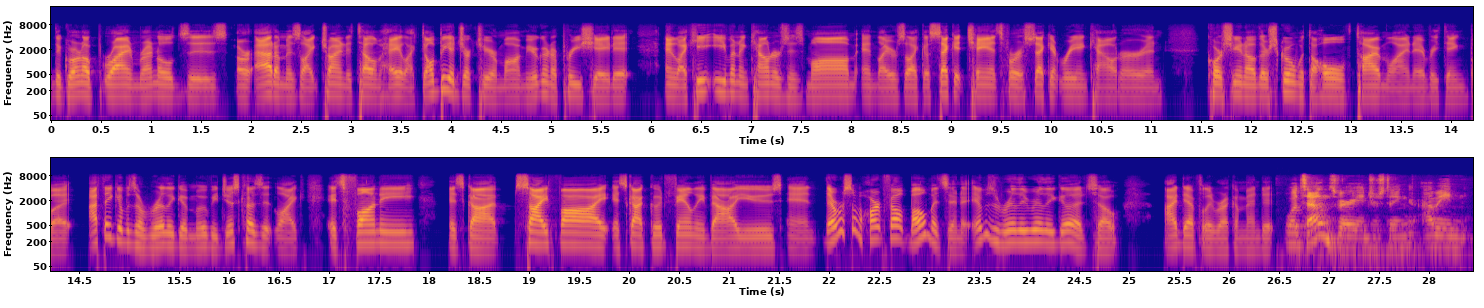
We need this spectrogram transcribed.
the grown up Ryan Reynolds is, or Adam is like trying to tell him, hey, like, don't be a jerk to your mom. You're going to appreciate it. And like, he even encounters his mom, and there's like a second chance for a second re encounter. And of course, you know, they're screwing with the whole timeline everything, but I think it was a really good movie just because it, like, it's funny, it's got sci-fi, it's got good family values, and there were some heartfelt moments in it. It was really, really good. So I definitely recommend it. Well, it sounds very interesting. I mean,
